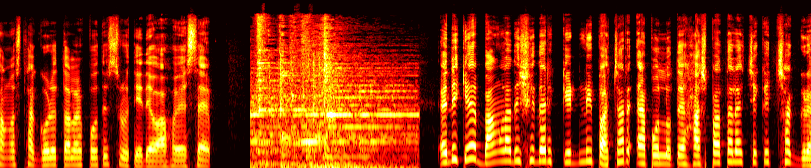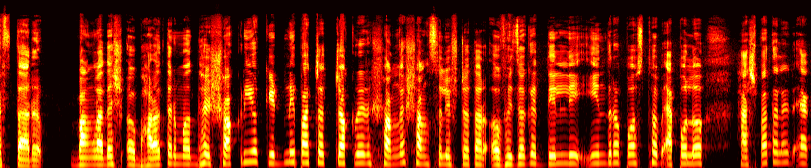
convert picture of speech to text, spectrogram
সংস্থা গড়ে তোলার প্রতিশ্রুতি দেওয়া হয়েছে। এদিকে বাংলাদেশিদের কিডনি পাচার, অ্যাপোলোতে হাসপাতালে চিকিৎসক গ্রেফতার। বাংলাদেশ ও ভারতের মধ্যে সক্রিয় কিডনি পাচার চক্রের সঙ্গে সংশ্লিষ্টতার অভিযোগে দিল্লি ইন্দ্রপ্রস্থ অ্যাপোলো হাসপাতালের এক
